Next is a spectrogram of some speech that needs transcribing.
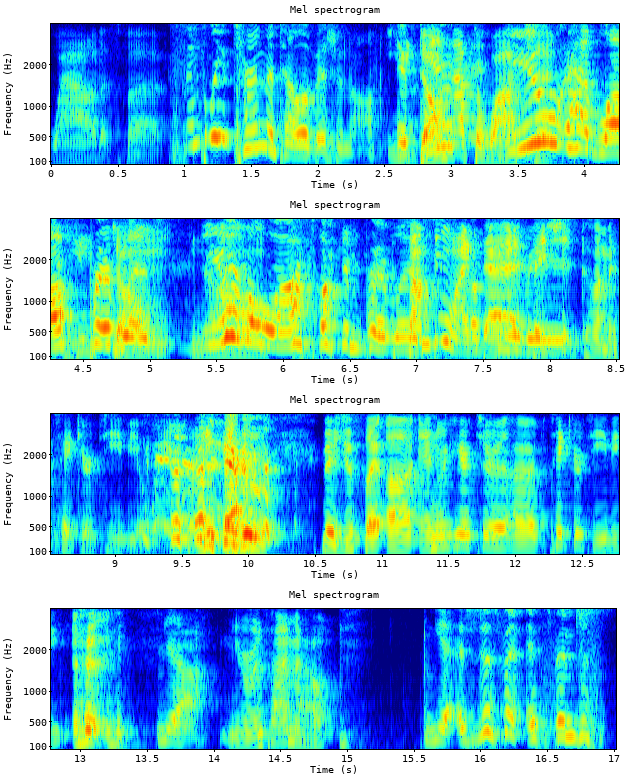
wild as fuck. Simply turn the television off. You don't have to watch You it. have lost You privilege. don't, You have a lost fucking privilege. Something like that. They should come and take your TV away from you. They're just like, uh, and we're here to uh, take your TV. Yeah. You're on timeout. Yeah, it's just been it's been just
